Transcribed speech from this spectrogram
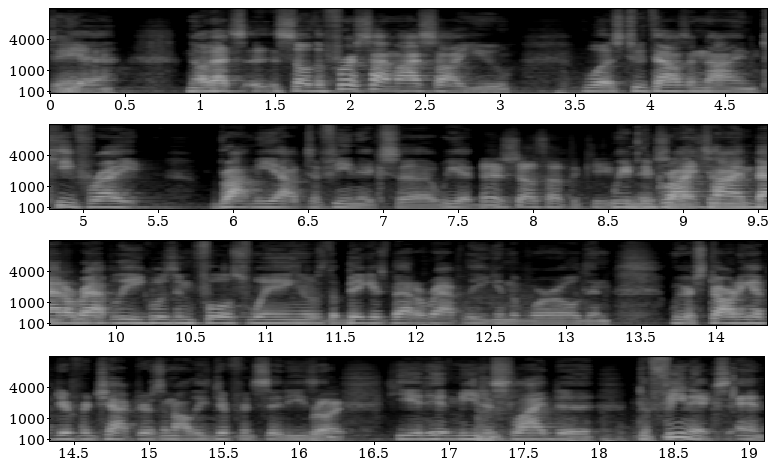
Yeah. No, that's so. The first time I saw you was two thousand nine. Keith Wright brought me out to Phoenix. Uh, we had Hey, shouts out to Keith. We had Yeah, the Grind Time Battle Wright. Rap League was in full swing. It was the biggest battle rap league in the world, and we were starting up different chapters in all these different cities. and he had hit me to slide to to Phoenix, and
